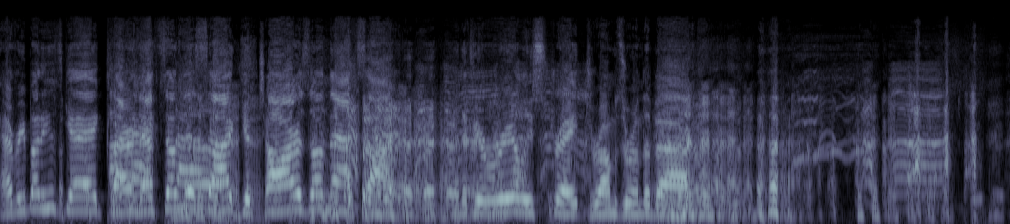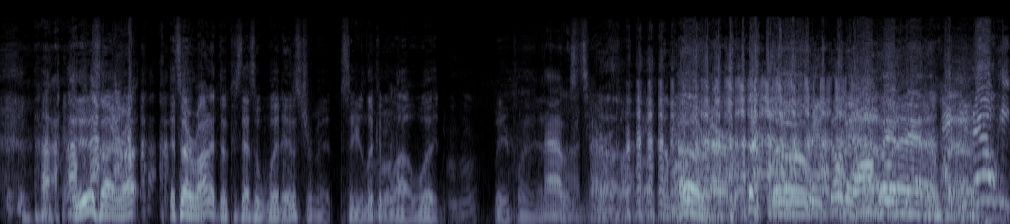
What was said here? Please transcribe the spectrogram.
everybody who's gay, clarinets on this side, guitars on that side, and if you're really straight, drums are in the back. it is ironic. It's ironic though because that's a wood instrument, so you're looking at a lot of wood mm-hmm. When you're playing that. That oh, oh, was terrible. Come on. Bombay bandana. and you know he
